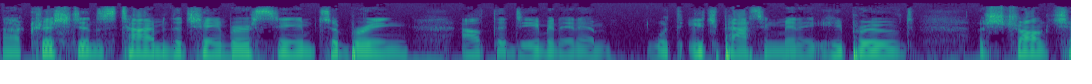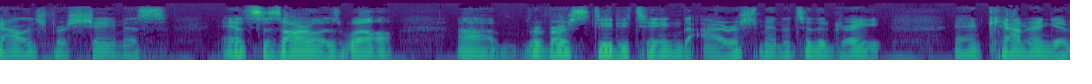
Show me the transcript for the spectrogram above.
Uh, Christian's time in the chamber seemed to bring out the demon in him. With each passing minute, he proved a strong challenge for Sheamus and Cesaro as well, uh, reverse DDTing the Irishman into the grate and countering a,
